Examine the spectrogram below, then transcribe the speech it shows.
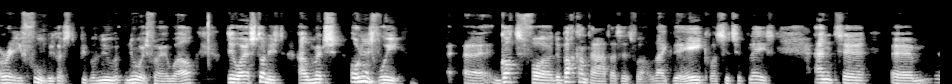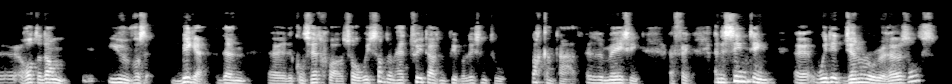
already full because people knew knew us very well, they were astonished how much audience we uh, got for the Bach cantatas as well. Like The Hague was such a place, and uh, um, Rotterdam even was bigger than uh, the Concertgebouw. So we sometimes had three thousand people listen to Bach cantatas. It was an amazing effect. And the same thing, uh, we did general rehearsals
